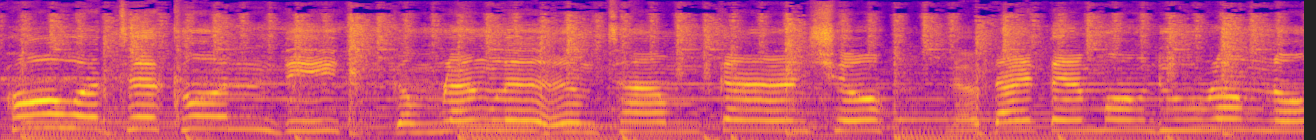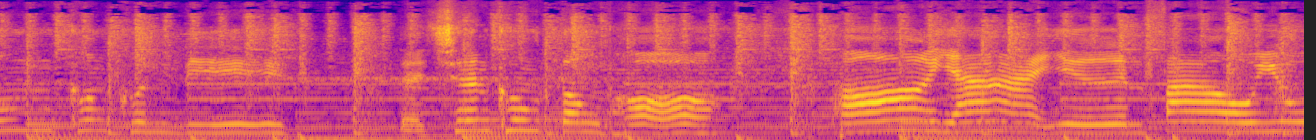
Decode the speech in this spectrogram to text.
เพราะว่าเธอคนดีกำลังเริ่มทำการโชว์แล้วได้แต่มองดูร่องนมของคนดี แต่ฉันคงต้องพอ พราะยายยืนเฝ้าอยู่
